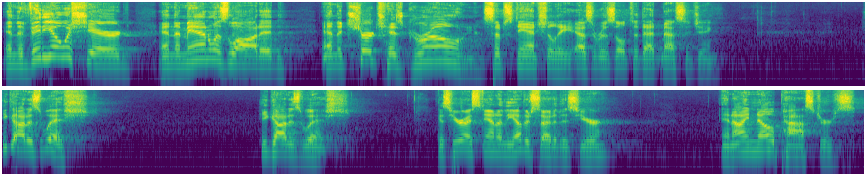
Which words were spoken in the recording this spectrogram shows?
And the video was shared, and the man was lauded, and the church has grown substantially as a result of that messaging. He got his wish. He got his wish. Because here I stand on the other side of this year, and I know pastors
